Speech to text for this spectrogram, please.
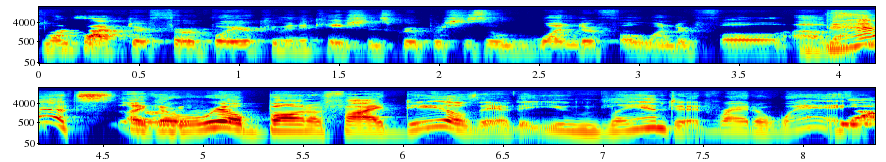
contractor for Boyer Communications Group, which is a wonderful, wonderful. Um, That's like a real bona fide deal there that you landed right away. Yeah.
